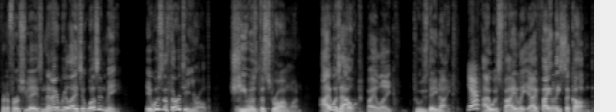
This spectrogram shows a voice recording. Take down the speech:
for the first few days. And then I realized it wasn't me. It was the 13 year old. She was the strong one. I was out by like Tuesday night. Yeah. I was finally, I finally succumbed.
